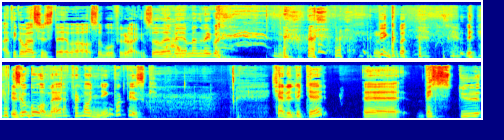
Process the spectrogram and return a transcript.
vet ikke om jeg syns det var så god forklaring, så det, vi, men vi går vi, går, vi, skal gå ned for landing, faktisk. Kjære lytter, eh, hvis du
